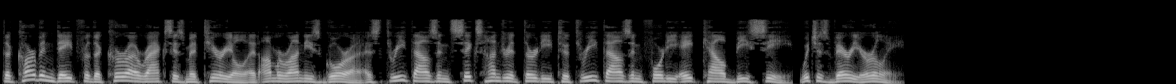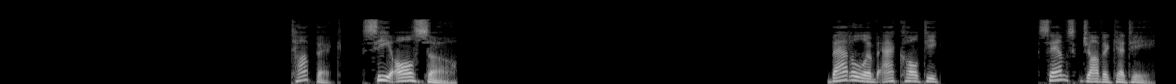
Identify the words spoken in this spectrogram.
The carbon date for the Kura Araxes material at Amaranis Gora is 3630 to 3048 Cal BC, which is very early. See also Battle of Akhaltik Samtskhe Javakheti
